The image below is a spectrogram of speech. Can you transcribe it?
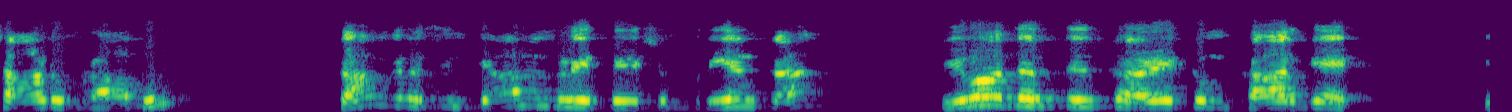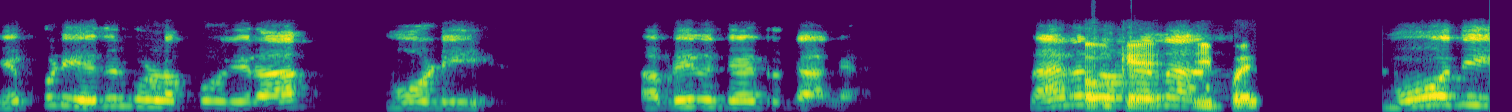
சாடும் ராகுல் காங்கிரசின் தியாகங்களை பேசும் பிரியங்கா விவாதத்திற்கு அழைக்கும் கார்கே எப்படி எதிர்கொள்ளப் போகிறார் மோடி அப்படின்னு கேட்டிருக்காங்க. நான் என்ன சொல்றேன்னா மோடி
